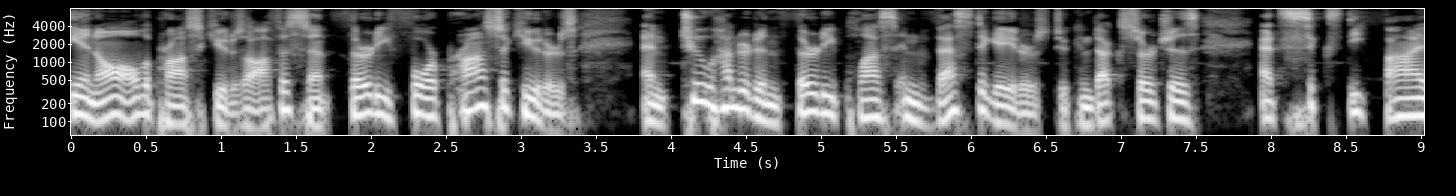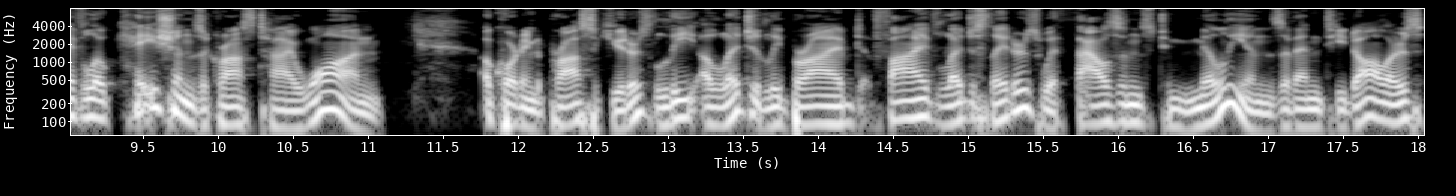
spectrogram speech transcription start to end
In all, the prosecutor's office sent 34 prosecutors and 230 plus investigators to conduct searches at 65 locations across Taiwan. According to prosecutors, Li allegedly bribed five legislators with thousands to millions of NT dollars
